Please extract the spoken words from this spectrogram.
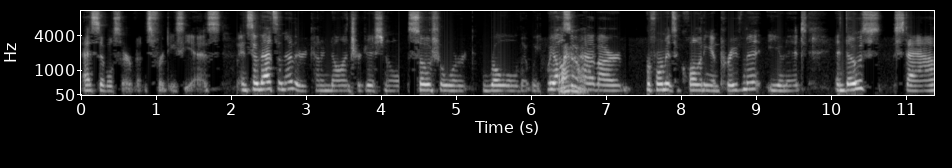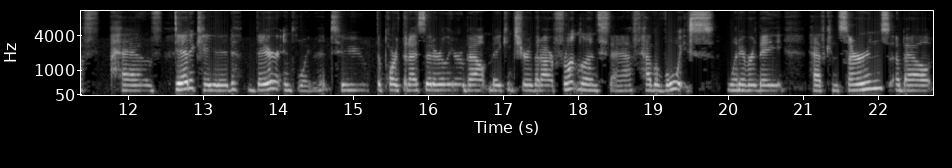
as civil servants for DCS. And so that's another kind of non-traditional social work role that we we also wow. have our performance and quality improvement unit and those staff have dedicated their employment to the part that I said earlier about making sure that our frontline staff have a voice whenever they have concerns about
